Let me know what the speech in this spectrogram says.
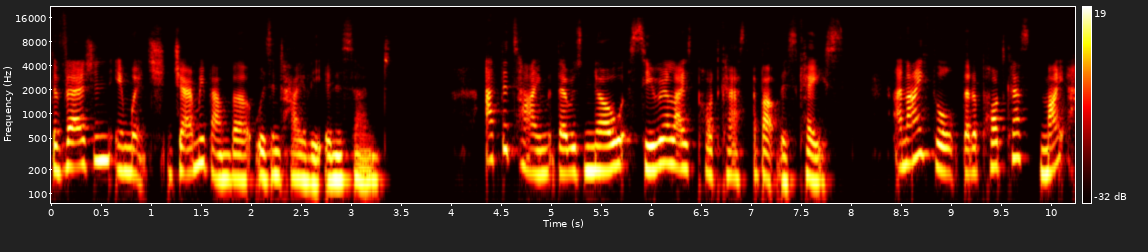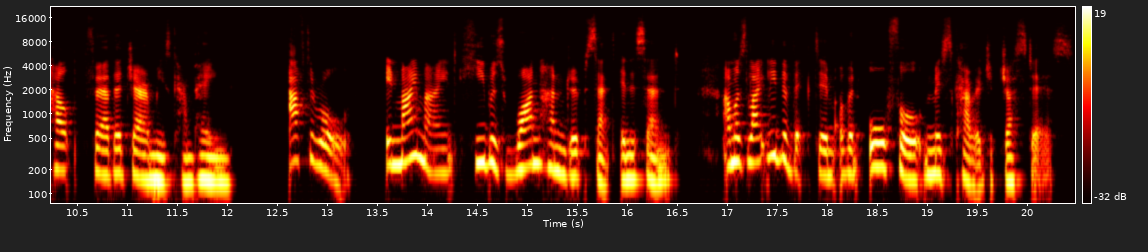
the version in which Jeremy Bamber was entirely innocent. At the time, there was no serialized podcast about this case, and I thought that a podcast might help further Jeremy's campaign. After all, in my mind, he was 100% innocent and was likely the victim of an awful miscarriage of justice.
